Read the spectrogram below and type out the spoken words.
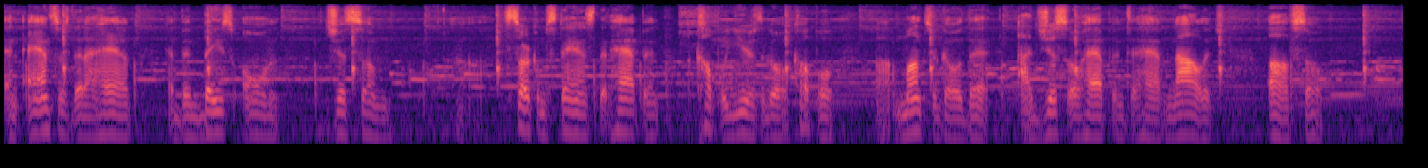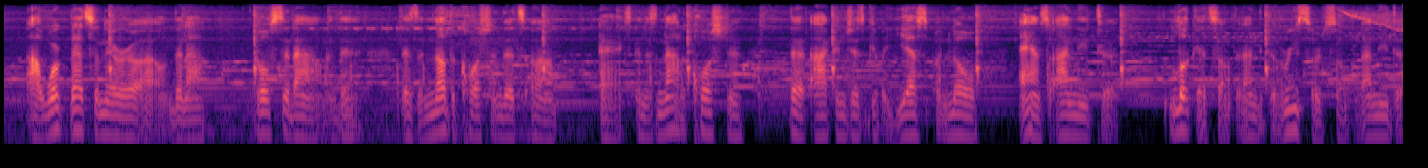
and answers that I have have been based on just some circumstance that happened a couple years ago, a couple uh, months ago that I just so happened to have knowledge of. So I work that scenario out, then I go sit down, and then there's another question that's um, asked, and it's not a question that I can just give a yes or no answer. I need to look at something. I need to research something. I need to.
